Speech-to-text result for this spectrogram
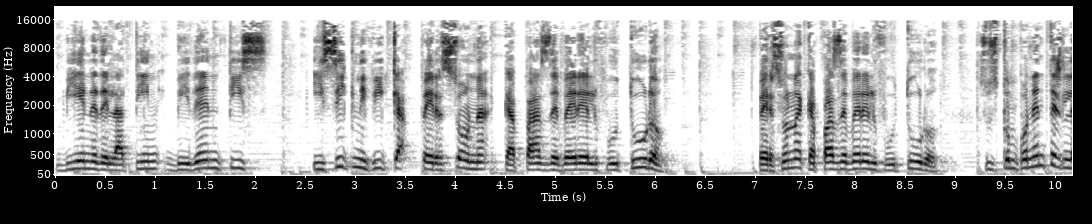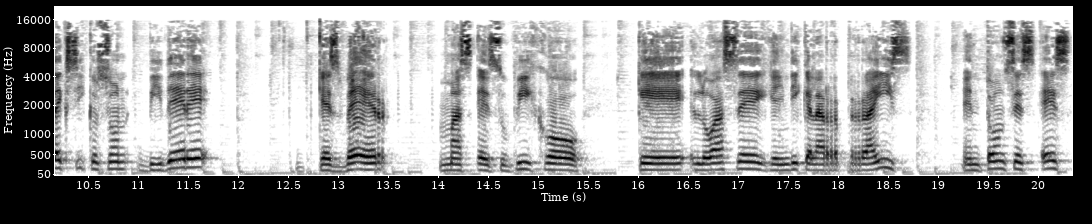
viene del latín videntis y significa persona capaz de ver el futuro. Persona capaz de ver el futuro. Sus componentes léxicos son videre, que es ver, más el sufijo que lo hace, que indica la ra- raíz. Entonces es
